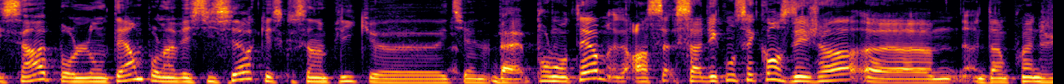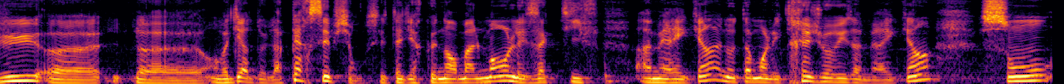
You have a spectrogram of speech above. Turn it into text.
et ça, pour le long terme, pour l'investisseur, qu'est-ce que ça implique, euh, Étienne Ben, pour long terme, ça, ça a des conséquences déjà euh, d'un point de vue, euh, le- on va dire, de la perception. C'est-à-dire que normalement, les actifs américains, et notamment les treasuries américains, sont,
